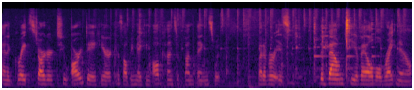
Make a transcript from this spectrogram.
and a great starter to our day here because I'll be making all kinds of fun things with whatever is the bounty available right now.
